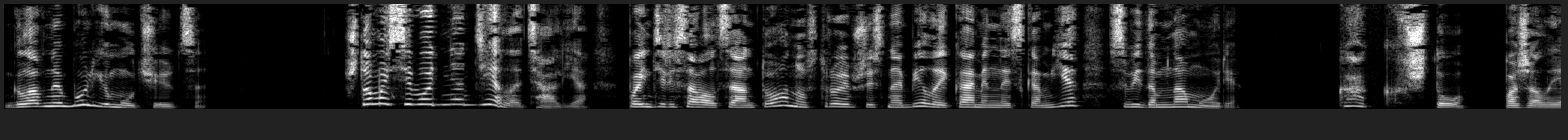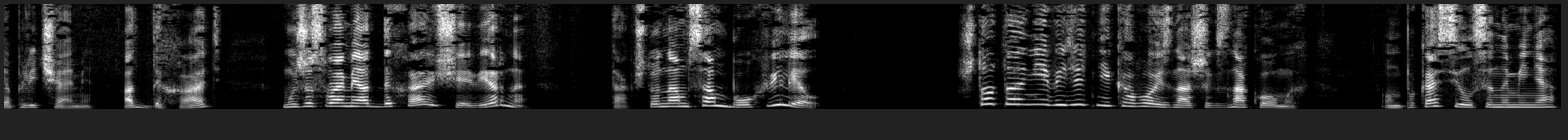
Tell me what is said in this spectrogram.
Головной болью мучаются. «Что мы сегодня делать, Алья?» — поинтересовался Антуан, устроившись на белой каменной скамье с видом на море. «Как что?» — пожала я плечами. «Отдыхать? Мы же с вами отдыхающие, верно? Так что нам сам Бог велел». «Что-то не видеть никого из наших знакомых. Он покосился на меня.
